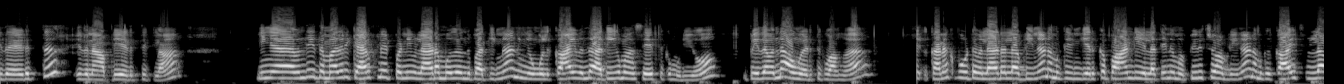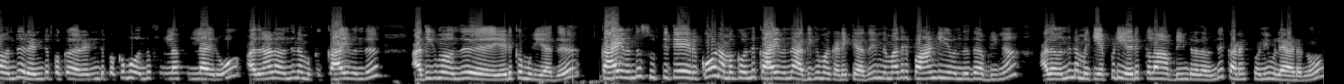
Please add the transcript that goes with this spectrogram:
இதை எடுத்து இதை நான் அப்படியே எடுத்துக்கலாம். நீங்க வந்து இந்த மாதிரி கால்குலேட் பண்ணி விளையாடும் போது வந்து பாத்தீங்கன்னா நீங்க உங்களுக்கு காய் வந்து அதிகமா சேர்த்துக்க முடியும். இப்ப இதை வந்து அவங்க எடுத்துக்குவாங்க. கணக்கு போட்டு விளையாடல அப்படின்னா நமக்கு இங்க இருக்க பாண்டி எல்லாத்தையும் நம்ம பிரிச்சோம் அப்படின்னா நமக்கு காய் ஃபுல்லா வந்து ரெண்டு பக்கம் ரெண்டு பக்கமும் வந்து ஃபுல்லா ஃபில் ஆயிரும். அதனால வந்து நமக்கு காய் வந்து அதிகமா வந்து எடுக்க முடியாது. காய் வந்து சுத்திட்டே இருக்கும். நமக்கு வந்து காய் வந்து அதிகமா கிடைக்காது. இந்த மாதிரி பாண்டிய வந்தது அப்படின்னா அதை வந்து நமக்கு எப்படி எடுக்கலாம் அப்படின்றத வந்து கனெக்ட் பண்ணி விளையாடணும்.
